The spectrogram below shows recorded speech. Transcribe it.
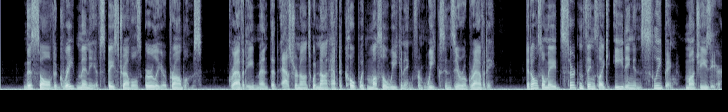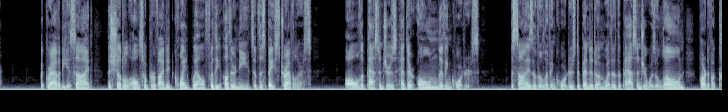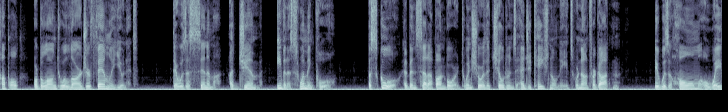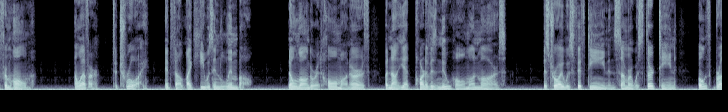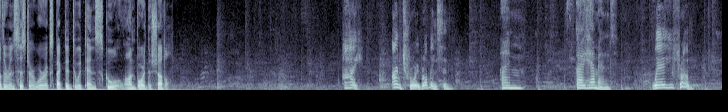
this solved a great many of space travel's earlier problems. Gravity meant that astronauts would not have to cope with muscle weakening from weeks in zero gravity. It also made certain things like eating and sleeping much easier. But gravity aside, the shuttle also provided quite well for the other needs of the space travelers. All the passengers had their own living quarters. The size of the living quarters depended on whether the passenger was alone, part of a couple, or belonged to a larger family unit. There was a cinema, a gym, even a swimming pool. A school had been set up on board to ensure that children's educational needs were not forgotten. It was a home away from home. However, to Troy, it felt like he was in limbo. No longer at home on Earth, but not yet part of his new home on Mars. As Troy was 15 and Summer was 13, both brother and sister were expected to attend school on board the shuttle. Hi, I'm Troy Robinson. I'm Sky Hammond. Where are you from?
